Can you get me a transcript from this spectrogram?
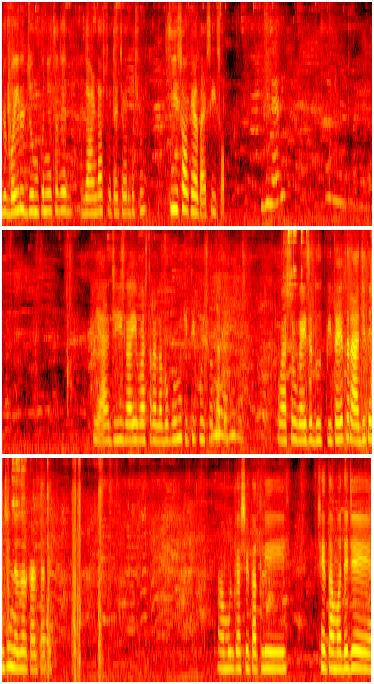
जो बैल जुंपण्याचा जे दांडा असतो त्याच्यावर बसून सी सॉ खेळत आहे सी सॉ या आजी गाई वासराला बघून किती खुश होतात ते. वासरू गाईचं दूध पित आहे तर आजी त्यांची नजर काढतात हा मुलगा शेतातली शेतामध्ये जे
